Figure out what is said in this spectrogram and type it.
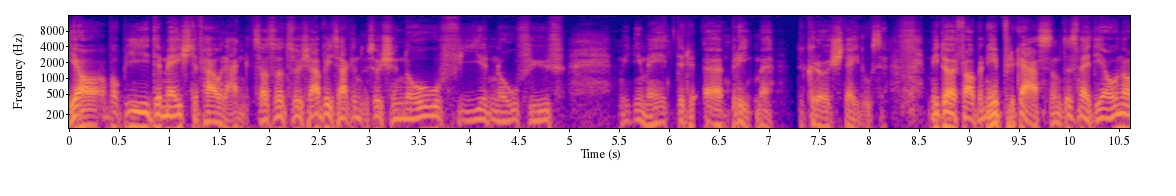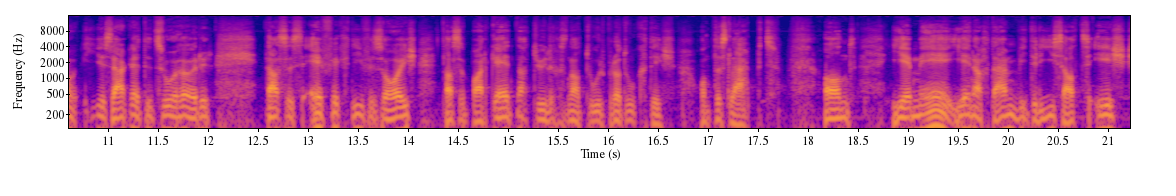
Ja, wobei in den meisten Fällen längt Also zwischen, ich sage, zwischen 0,4 0,5 mm äh, bringt man den grössten Teil raus. Wir dürfen aber nicht vergessen, und das werde ich auch noch hier sagen, den Zuhörern, dass es effektiv so ist, dass ein Parkett natürlich ein Naturprodukt ist. Und das lebt. Und je mehr, je nachdem, wie der Einsatz ist,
